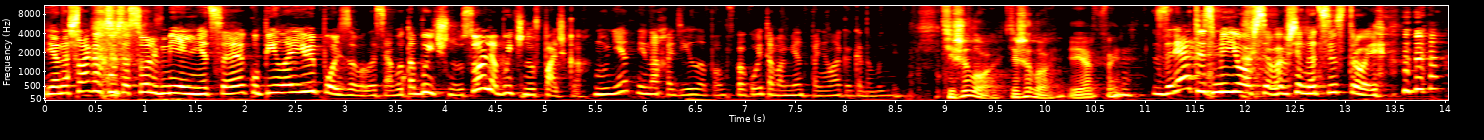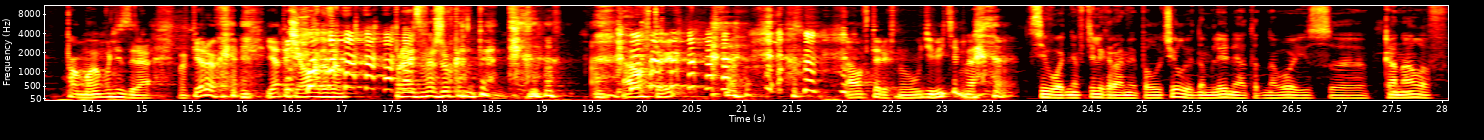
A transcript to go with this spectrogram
я нашла какую-то соль в мельнице, купила ее и пользовалась. А вот обычную соль, обычную в пачках, ну нет, не находила. В какой-то момент поняла, как она выглядит. Тяжело, тяжело. Я понял. Зря ты смеешься вообще над сестрой. По-моему, не зря. Во-первых, я таким образом произвожу контент. А во-вторых, а во-вторых, ну, удивительно. Сегодня в Телеграме получил уведомление от одного из э, каналов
